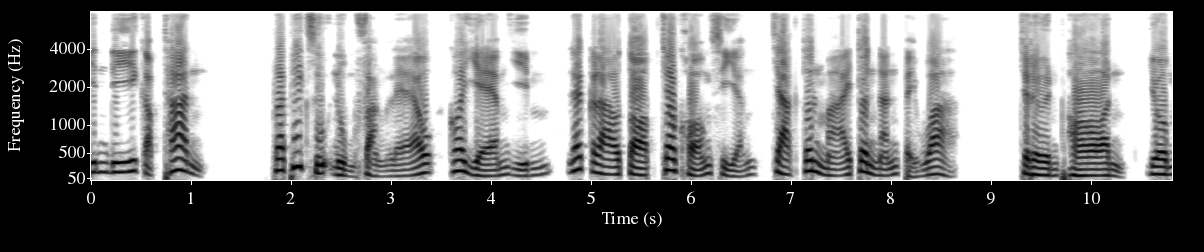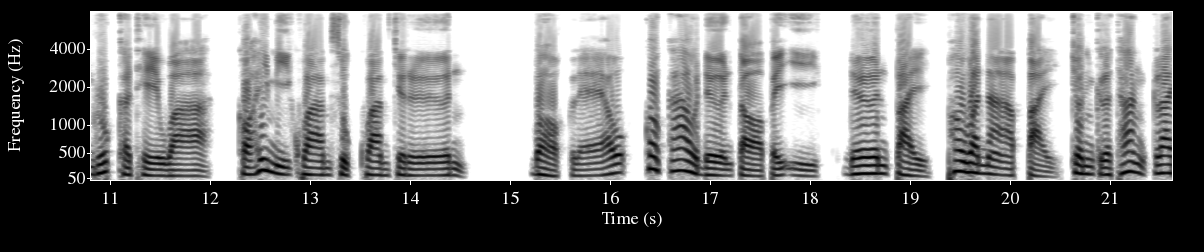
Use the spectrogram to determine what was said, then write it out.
ยินดีกับท่าน พระภิกษุหนุ่มฟังแล้วก็แย้มยิ้ม และกล่าวตอบเจ้าของเสียงจากต้นไม้ต้นนั้นไปว่า เจริญพร โยมรุกขเทวา ขอให้มีความสุขความเจริญ บอกแล้วก็ก้าวเดินต่อไปอีก เดินไปภาวนาไปจนกระทั่งใกล้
